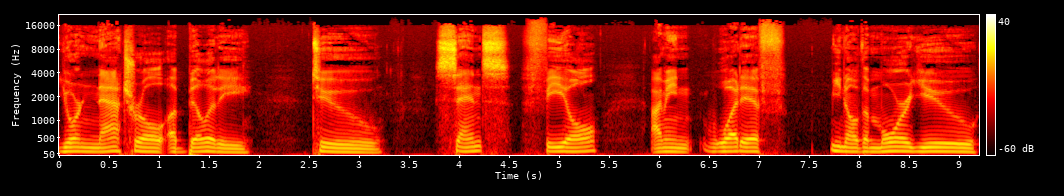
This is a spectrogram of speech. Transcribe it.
your natural ability to sense, feel. I mean, what if you know the more you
